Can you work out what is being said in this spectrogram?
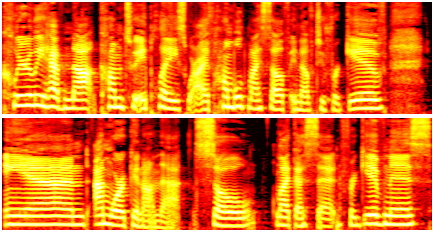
clearly have not come to a place where I've humbled myself enough to forgive, and I'm working on that. So, like I said, forgiveness,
